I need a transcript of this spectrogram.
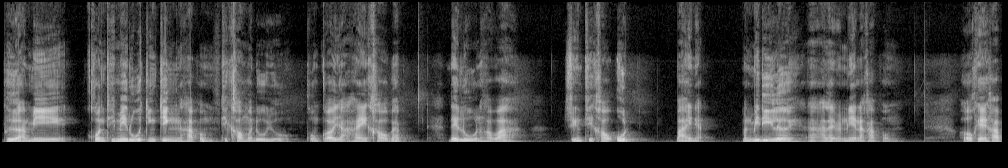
เผื่อมีคนที่ไม่รู้จริง ๆ นะครับ ผมที่เข้ามาดูอยู่ ผมก็อยากให้เขาแบบได้รู้นะครับว่า สิ่งที่เขาอุดไปเนี่ยมันไม่ดีเลยอ่าอะไรแบบนี้นะครับ ผมโอเคครับ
